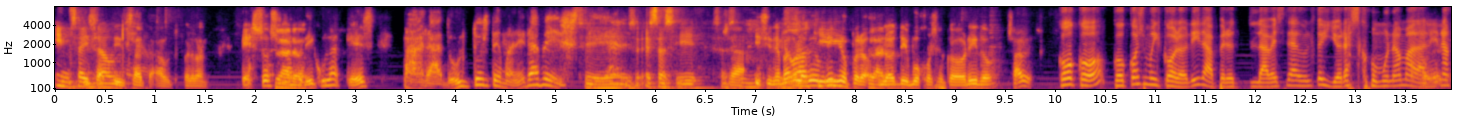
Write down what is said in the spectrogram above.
Inside, Out. Inside Out, perdón. Eso es una película que es para adultos de manera bestial. Sí, es, así. y sin embargo, la de un niño, pero los dibujos en colorido, ¿sabes? Coco, Coco es muy colorida, pero la ves de adulto y lloras como una magdalena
